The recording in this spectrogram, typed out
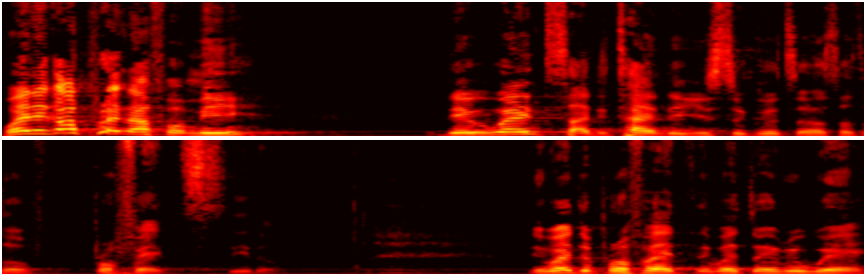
When they got pregnant for me, they went at the time they used to go to all sorts of prophets, you know. They went to prophets, they went to everywhere.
